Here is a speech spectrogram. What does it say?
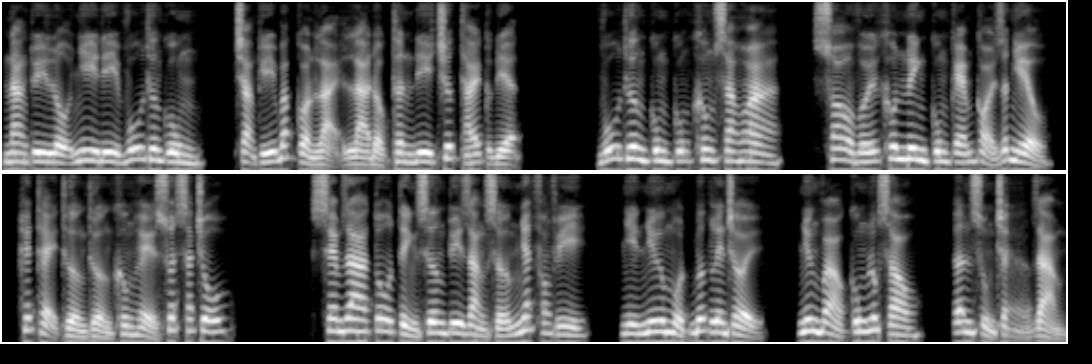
Nàng tuy lộ nhi đi vũ thương cung, trạm ký bắc còn lại là độc thân đi trước thái cực điện. Vũ thương cung cũng không xa hoa, so với khôn ninh cung kém cỏi rất nhiều, hết thể thường thường không hề xuất sắc chỗ. Xem ra tô tình sương tuy rằng sớm nhất phong phi, nhìn như một bước lên trời, nhưng vào cung lúc sau, ân sủng trận giảm,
